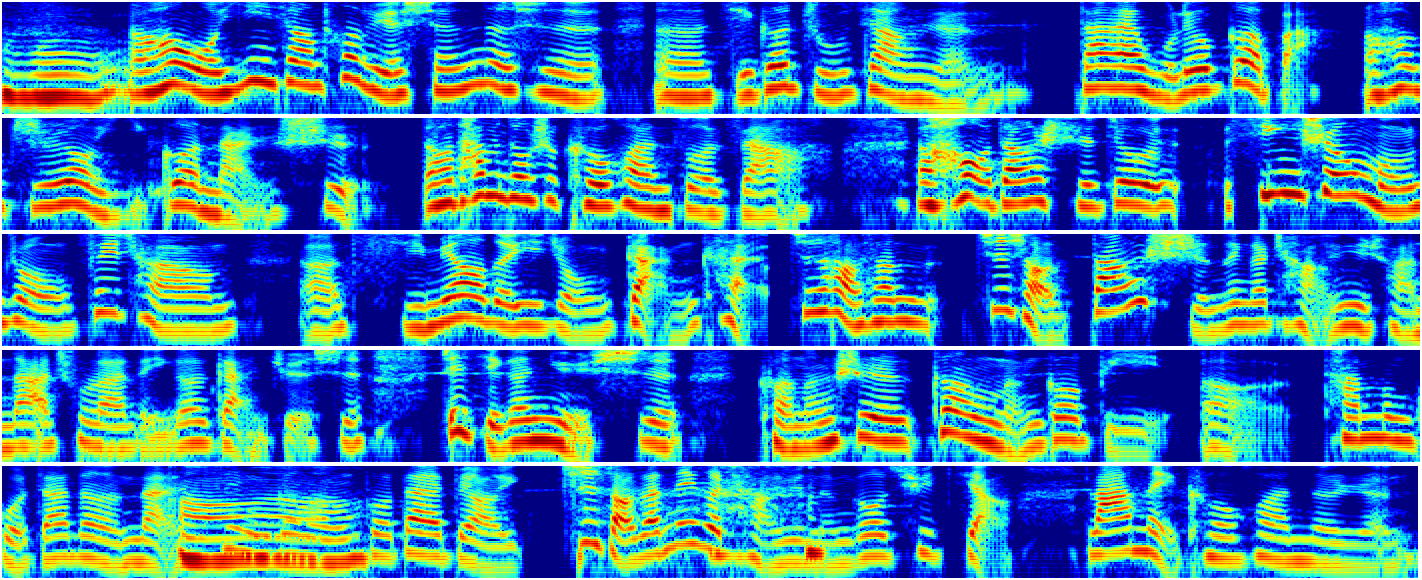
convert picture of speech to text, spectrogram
嗯然后我印象特别深的是，嗯，几个主讲人。大概五六个吧，然后只有一个男士，然后他们都是科幻作家，然后我当时就心生某种非常呃奇妙的一种感慨，就是好像至少当时那个场域传达出来的一个感觉是，这几个女士可能是更能够比呃他们国家的男性更能够代表，至少在那个场域能够去讲拉美科幻的人，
